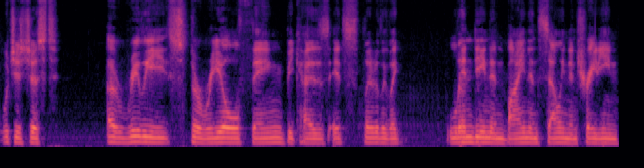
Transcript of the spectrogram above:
which is just a really surreal thing because it's literally like lending and buying and selling and trading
